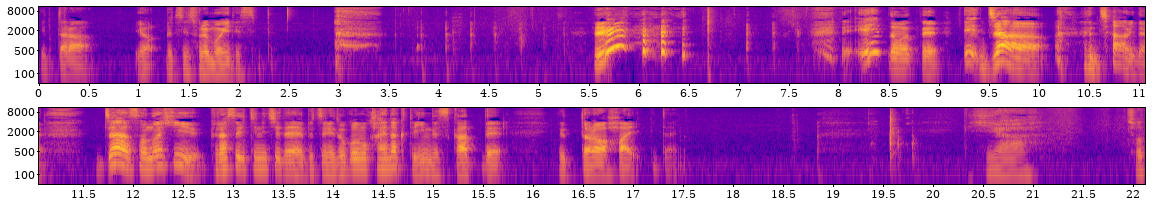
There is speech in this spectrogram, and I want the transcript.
言ったら「いや別にそれもいいです」みたいな。え？え？と思って「えじゃあ じゃあ」みたいな「じゃあその日プラス1日で別にどこも変えなくていいんですか?」って言ったら「はい」みたいないやちょっ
